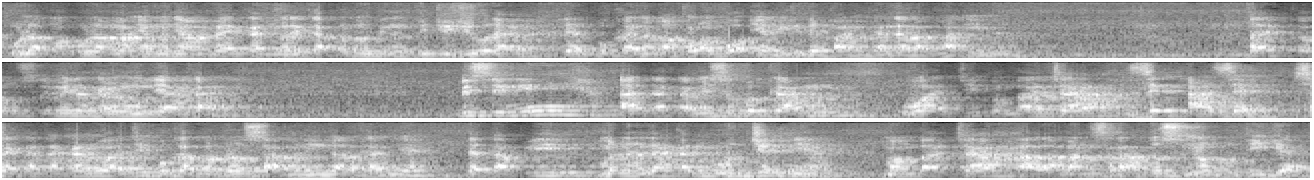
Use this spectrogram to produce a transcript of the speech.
ulama-ulama yang menyampaikan mereka penuh dengan kejujuran dan bukan nama kelompok yang dikedepankan dalam hal ini. Baik kaum muslimin yang kami muliakan Di sini ada kami sebutkan wajib membaca ZAZ. Saya katakan wajib bukan berdosa meninggalkannya, tetapi menandakan urgennya membaca halaman 193.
